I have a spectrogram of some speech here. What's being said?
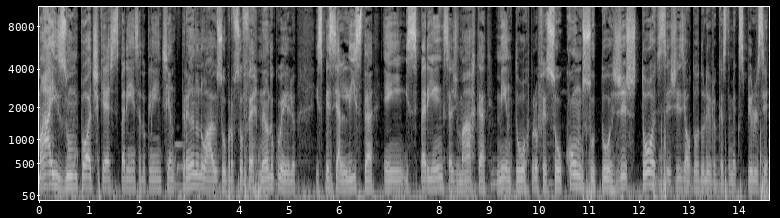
Mais um podcast Experiência do Cliente entrando no ar. Eu sou o professor Fernando Coelho, especialista em experiência de marca, mentor, professor, consultor, gestor de CX e autor do livro Custom Experience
